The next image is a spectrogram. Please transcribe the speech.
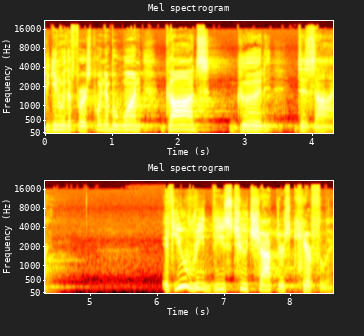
begin with the first. Point number one God's good design. If you read these two chapters carefully,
